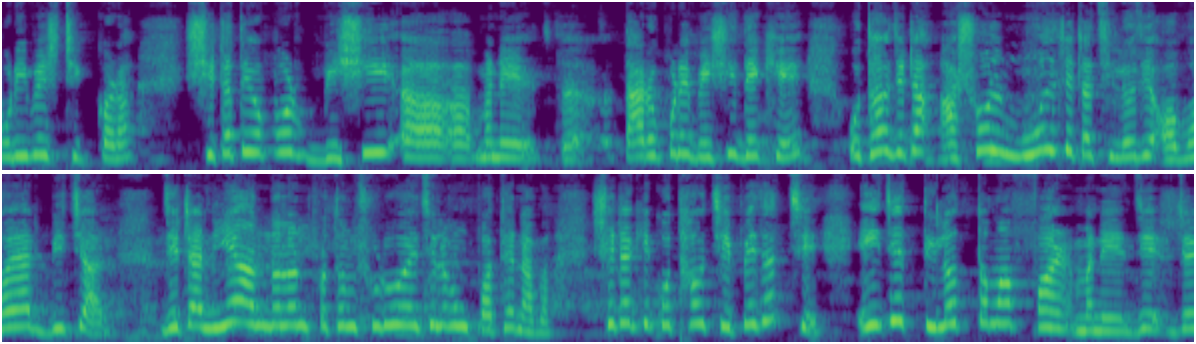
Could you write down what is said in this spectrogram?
পরিবেশ ঠিক করা, সেটাতে ওপর বেশি মানে তার উপরে বেশি দেখে কোথাও যেটা আসল মূল যেটা ছিল যে অভয়ার বিচার, যেটা নিয়ে আন্দোলন প্রথম শুরু হয়েছিল এবং পথে নামা, সেটা কি কোথাও চেপে যাচ্ছে? এই যে তিলোত্তমা ফান্ড মানে যে যে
